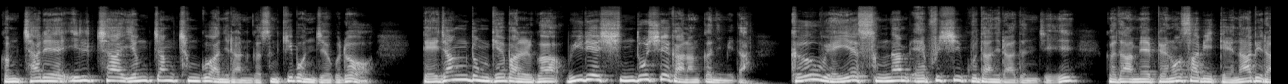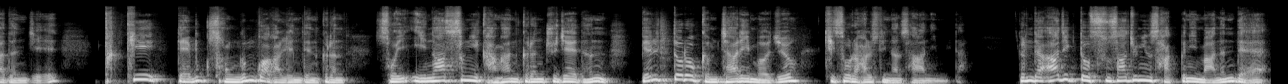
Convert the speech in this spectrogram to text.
검찰의 1차 영장 청구안이라는 것은 기본적으로 대장동 개발과 위례 신도시에 관한 건입니다. 그 외에 성남 FC 구단이라든지 그다음에 변호사비 대납이라든지 특히 대북 송금과 관련된 그런 소위 인화성이 강한 그런 주제는 별도로 검찰이 뭐죠 기소를 할 수 있는 사안입니다. 그런데 아직도 수사 중인 사건이 많은데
